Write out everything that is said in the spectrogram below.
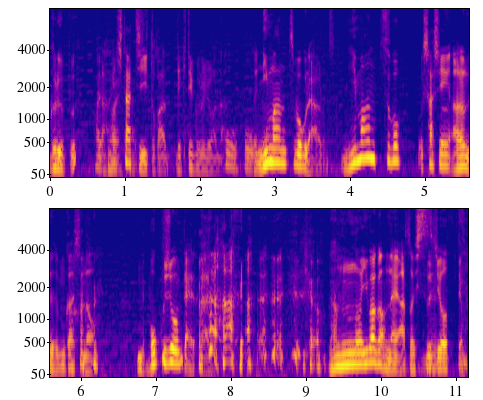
グループ、はいはいはい、日立とかできてくるようなほうほう2万坪ぐらいあるんです2万坪？写真あるんです昔の。牧場みたいですから何の違和感もないあそう羊場っても、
